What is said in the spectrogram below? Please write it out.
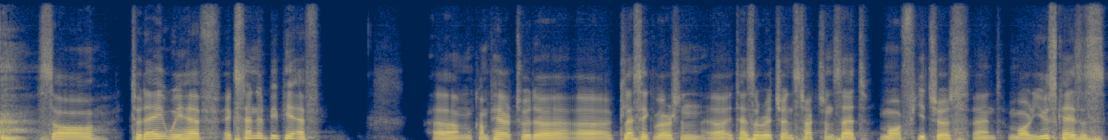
so today we have extended BPF. Um, compared to the uh, classic version, uh, it has a richer instruction set, more features and more use cases.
